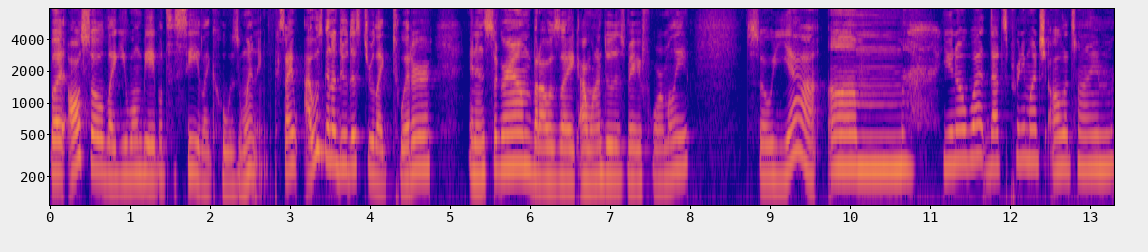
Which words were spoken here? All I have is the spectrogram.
but also like you won't be able to see like who's winning because I, I was gonna do this through like twitter and instagram but i was like i want to do this very formally so yeah um you know what that's pretty much all the time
